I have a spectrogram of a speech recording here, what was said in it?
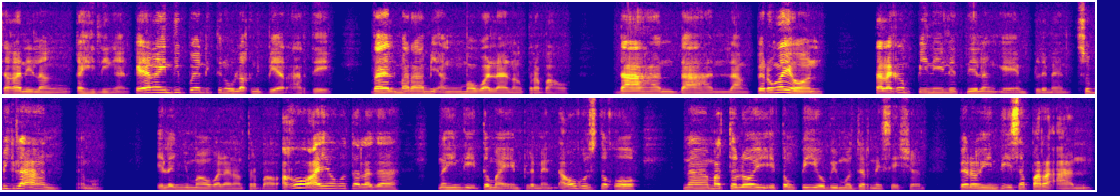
sa kanilang kahilingan. Kaya nga hindi po yan itinulak ni PRRD dahil marami ang mawala ng trabaho. Dahan-dahan lang. Pero ngayon, talagang pinilit nilang i-implement. So biglaan, mo, ilan yung mawala ng trabaho. Ako, ayaw ko talaga na hindi ito may implement. Ako gusto ko na matuloy itong POB modernization. Pero hindi sa paraan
